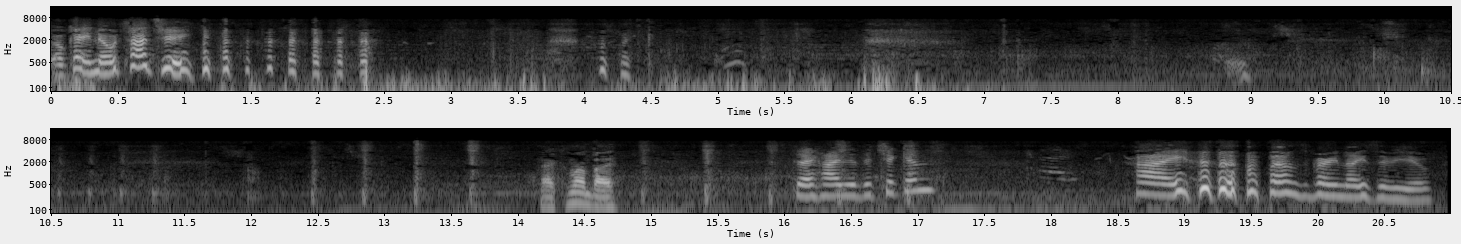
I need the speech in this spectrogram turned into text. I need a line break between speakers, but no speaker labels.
Okay, no touching. Oh my God.
Alright, come on, bye.
Say hi to the chickens. Hi. that was very nice of you.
